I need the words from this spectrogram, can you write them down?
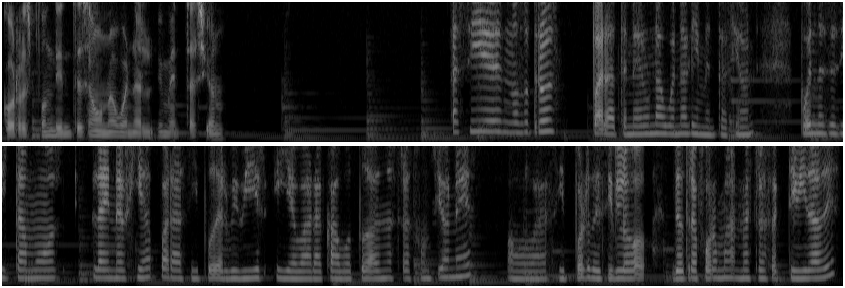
correspondientes a una buena alimentación. Así es, nosotros para tener una buena alimentación pues necesitamos la energía para así poder vivir y llevar a cabo todas nuestras funciones o así por decirlo de otra forma nuestras actividades.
